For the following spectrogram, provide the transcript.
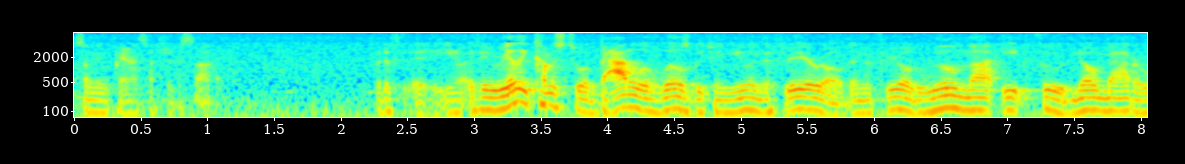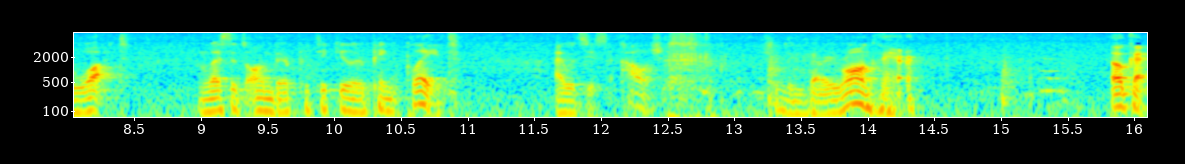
something parents have to decide. But if uh, you know, if it really comes to a battle of wills between you and the three-year-old, and the three-year-old will not eat food no matter what, unless it's on their particular pink plate, I would see a psychologist. Something very wrong there. Okay.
